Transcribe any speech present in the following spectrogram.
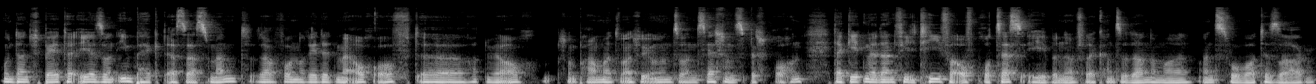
und dann später eher so ein Impact Assessment. Davon redet man auch oft, äh, hatten wir auch schon ein paar Mal zum Beispiel in unseren Sessions besprochen. Da geht man dann viel tiefer auf Prozessebene. Vielleicht kannst du da nochmal ein, zwei Worte sagen.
